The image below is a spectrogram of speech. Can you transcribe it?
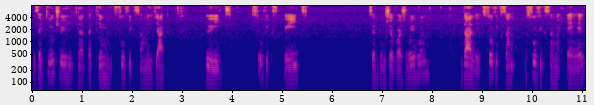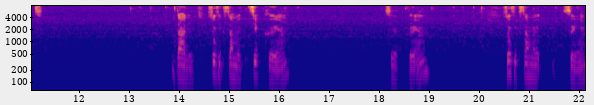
закінчується такими суфіксами, як «иць», суфікс «иць», це дуже важливо. Далі суфіксам, суфіксами «ець», далі. Суфіксами «ціки», «ціки», суфіксами «ци»,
